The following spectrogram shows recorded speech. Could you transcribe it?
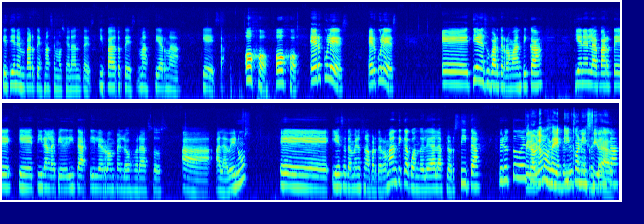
que tienen partes más emocionantes y partes más tiernas que esa. Ojo, ojo, Hércules, Hércules, eh, tiene su parte romántica, tienen la parte que tiran la piedrita y le rompen los brazos a, a la Venus. Eh, y esa también es una parte romántica cuando le da la florcita. Pero todo eso. Pero hablamos ¿me de? Se iconicidad. representa-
